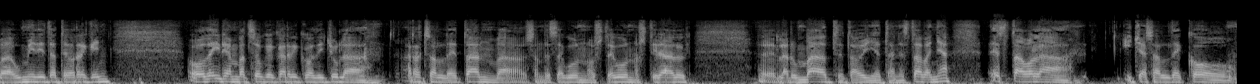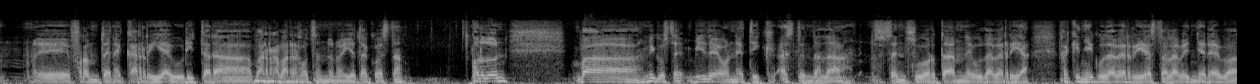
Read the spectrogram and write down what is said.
ba, humiditate horrekin, odeiren batzuk ekarriko ditula arratsaldetan, ba, esan dezagun, ostegun, ostiral, e, larun bat, eta hoietan, ez da, baina ez da hola itxasaldeko e, fronten ekarria euritara barra-barra jotzen duen horietako, ez da. Orduan, ba, nik uste, bide honetik azten dela zentzu hortan e, udaberria, jakinik udaberria ez dela bain ere, ba,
